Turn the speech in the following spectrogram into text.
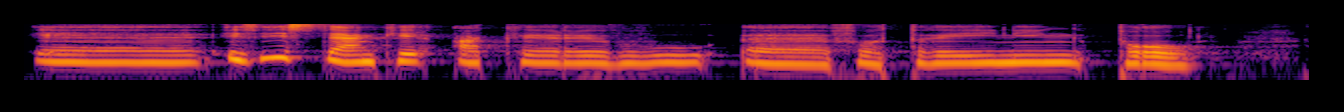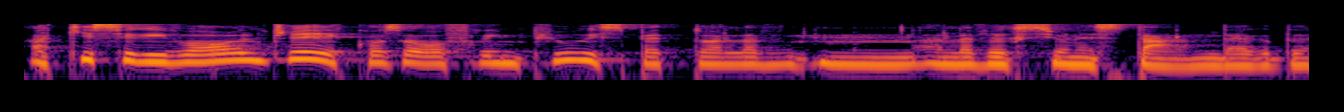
Eh, esiste anche HRV eh, for Training Pro. A chi si rivolge e cosa offre in più rispetto alla, mh, mm, alla versione standard?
